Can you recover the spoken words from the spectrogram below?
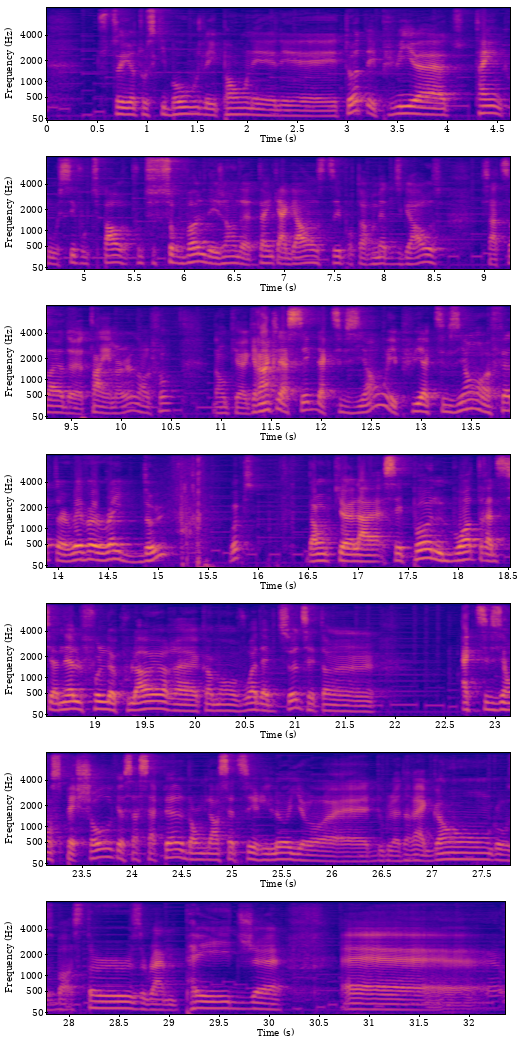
tu tires tout ce qui bouge, les ponts, les, les tout. Et puis, tu tanks aussi. Faut que tu passes, faut que tu survoles des gens de tanks à gaz, pour te remettre du gaz. Ça te de timer, dans le fond. Donc, euh, grand classique d'Activision. Et puis, Activision a fait River Raid 2. Oups. Donc, euh, c'est pas une boîte traditionnelle full de couleurs euh, comme on voit d'habitude. C'est un Activision Special que ça s'appelle. Donc, dans cette série-là, il y a Double Dragon, Ghostbusters, Rampage,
